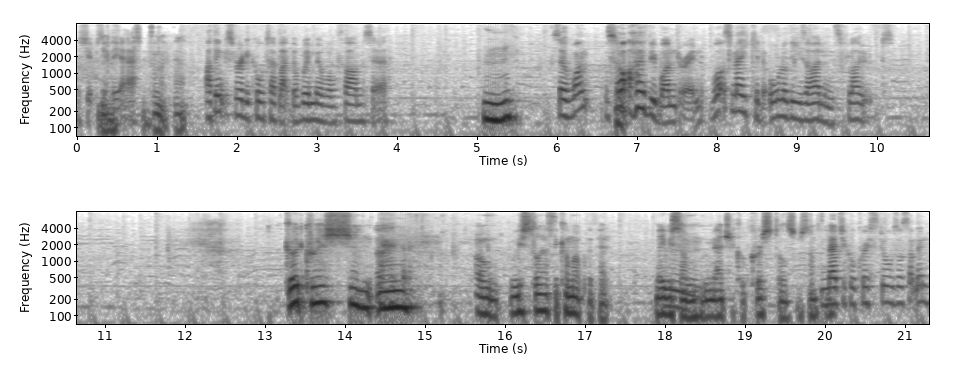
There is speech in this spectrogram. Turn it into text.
the ships yeah, of the air. something like that. I think it's really cool to have like the windmill and farms here. Hmm So one, So- what I've been wondering, what's making all of these islands float? Good question. Um. oh, we still have to come up with that. Maybe Hmm. some magical crystals or something. Magical crystals or something?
